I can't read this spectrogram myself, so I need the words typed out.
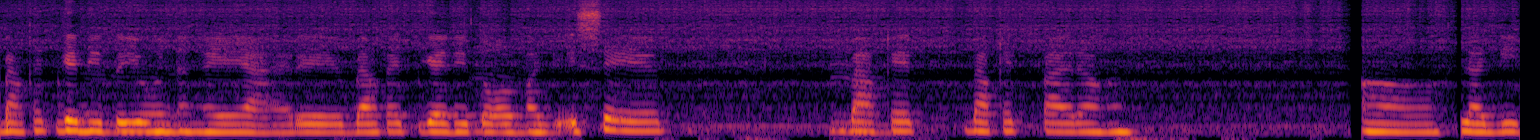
Bakit ganito yung nangyayari? Bakit ganito ako mag-isip? Bakit bakit parang ah, lagi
